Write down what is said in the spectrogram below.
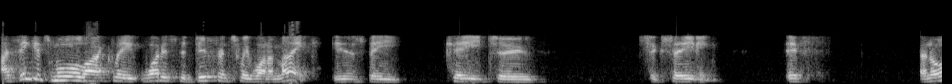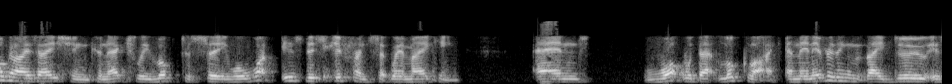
I think it's more likely what is the difference we want to make is the key to succeeding. If an organization can actually look to see, well, what is this difference that we're making? And what would that look like? And then everything that they do is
